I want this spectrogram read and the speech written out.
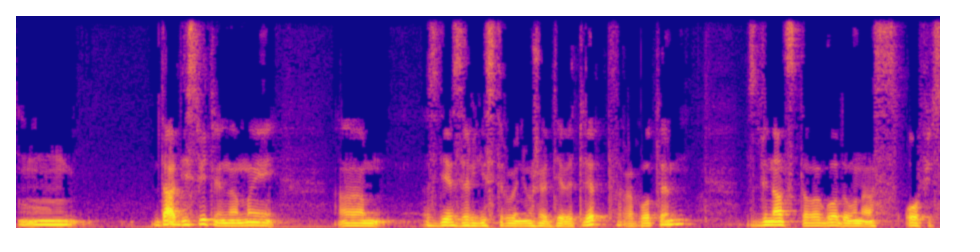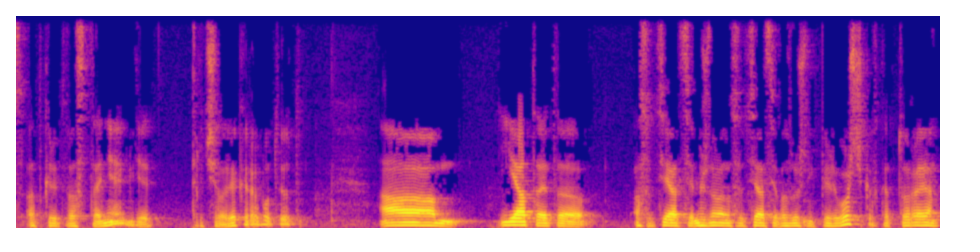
Да, действительно, мы э, здесь зарегистрированы уже 9 лет, работаем. С 2012 года у нас офис открыт в Астане, где три человека работают. А ИАТА – это ассоциация, Международная ассоциация воздушных перевозчиков, которая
